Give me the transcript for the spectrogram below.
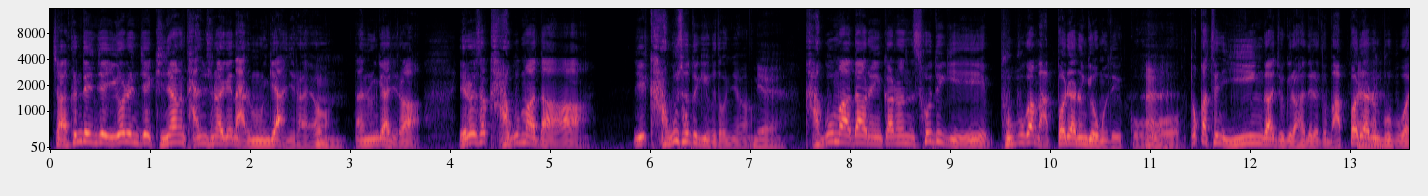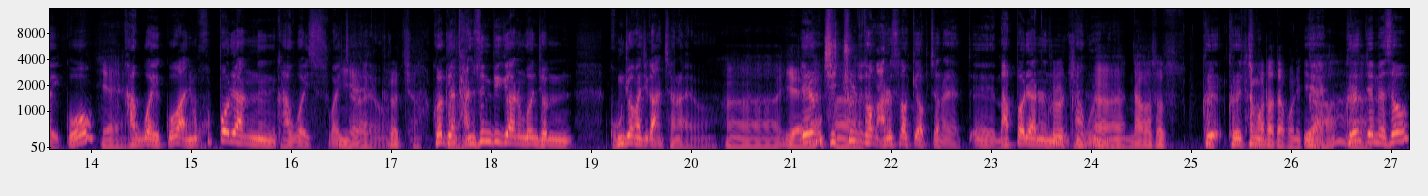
자, 근데 이제 이거를 이제 그냥 단순하게 나누는 게 아니라요. 음. 나누는 게 아니라 예를 들어서 가구마다 이게 가구 소득이거든요. 예. 가구마다 그러니까는 소득이 부부가 맞벌이하는 경우도 있고 네. 똑같은 2인 가족이라 하더라도 맞벌이하는 네. 부부가 있고 예. 가구가 있고 아니면 헛벌이하는 가구가 있을 수가 있잖아요. 예, 그렇죠. 그걸 그냥 어. 단순 비교하는 건 좀 공정하지가 않잖아요. 어, 예. 왜냐하면 지출도 어. 더 많을 수밖에 없잖아요. 예, 맞벌이하는 그렇죠. 가구는 어, 나가서 그, 그렇죠. 생활하다 보니까 예. 그런 점에서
